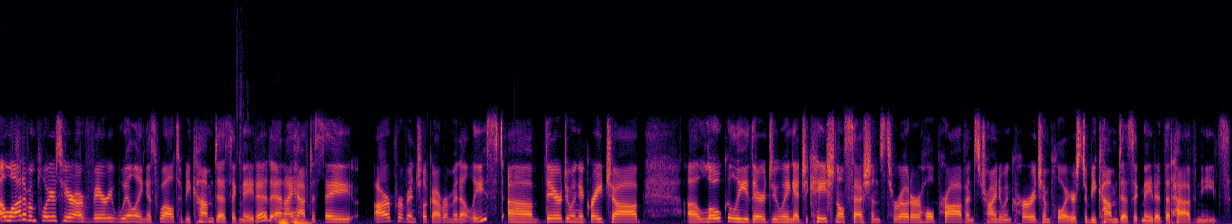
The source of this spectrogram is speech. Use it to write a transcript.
a lot of employers here are very willing as well to become designated. And I have to say, our provincial government, at least, um, they're doing a great job. Uh, locally, they're doing educational sessions throughout our whole province, trying to encourage employers to become designated that have needs.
